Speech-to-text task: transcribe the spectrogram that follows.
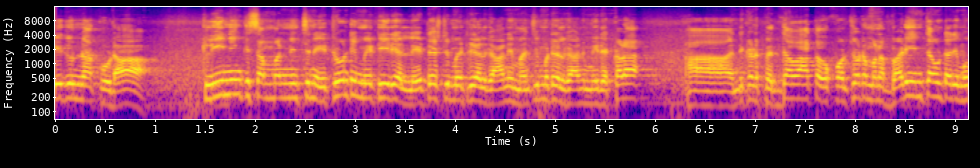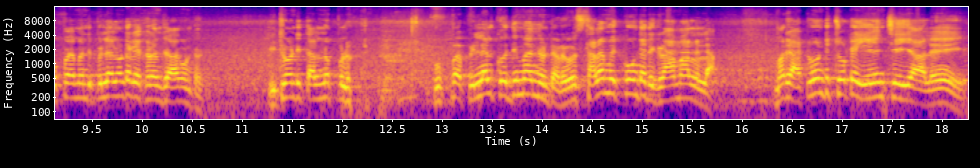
ఏదున్నా కూడా క్లీనింగ్కి సంబంధించిన ఎటువంటి మెటీరియల్ లేటెస్ట్ మెటీరియల్ కానీ మంచి మెటీరియల్ కానీ మీరు ఎక్కడ ఎందుకంటే పెద్ద వాత ఒక చోట మన బడి ఇంత ఉంటుంది. ముప్పై మంది పిల్లలు ఉంటారు. ఎక్కడ జాగా ఉంటుంది. ఇటువంటి తలనొప్పులు ఉంటాయి. ముప్పై పిల్లలు కొద్దిమంది ఉంటారు. స్థలం ఎక్కువ ఉంటుంది గ్రామాలలో. మరి అటువంటి చోట ఏం చేయాలి?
